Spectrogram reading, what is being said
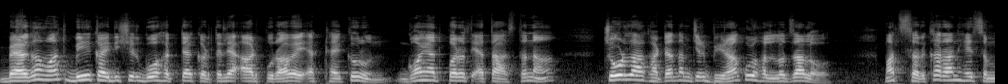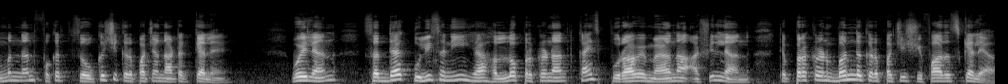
बेळगांवांत बेकायदेशीर गो हत्या करतले आड पुरावे एकठांय करून गोंयांत परत येता आसतना चोरला घाटांत आमचेर भिरांकूळ हल्लो जालो. मात सरकारान हे संबंदान फकत चवकशी करपाचें नाटक केलें. वयल्यान सद्याक पुलिसांनी ह्या हल्लो प्रकरणांत कांयच पुरावे मेळना आशिल्ल्यान तें प्रकरण बंद करपाची शिफारस केल्या.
